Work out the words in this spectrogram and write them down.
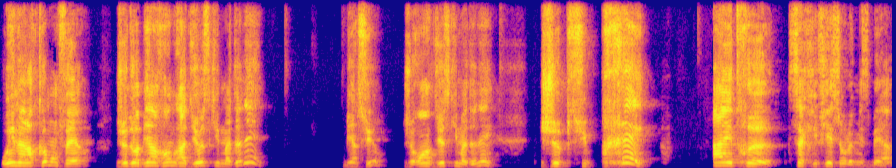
Oui, mais alors comment faire? Je dois bien rendre à Dieu ce qu'il m'a donné. Bien sûr, je rends à Dieu ce qu'il m'a donné. Je suis prêt à être sacrifié sur le Misbéach.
